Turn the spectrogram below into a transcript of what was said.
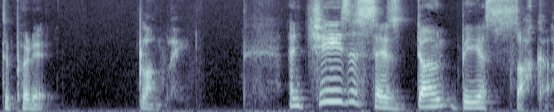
to put it bluntly. And Jesus says, don't be a sucker.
